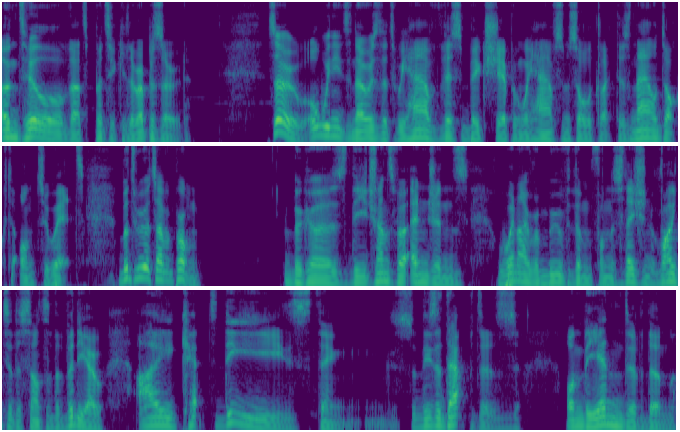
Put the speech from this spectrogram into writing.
until that particular episode. So, all we need to know is that we have this big ship and we have some solar collectors now docked onto it. But we also have a problem because the transfer engines, when I removed them from the station right at the start of the video, I kept these things, these adapters, on the end of them.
